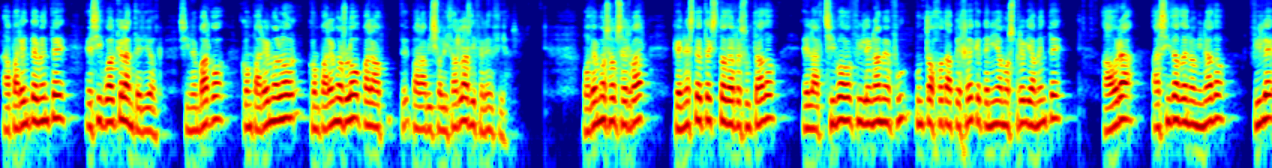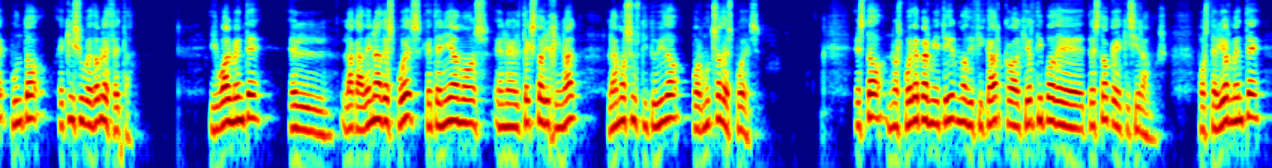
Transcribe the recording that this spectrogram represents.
Aparentemente es igual que el anterior, sin embargo, comparémoslo, comparémoslo para, para visualizar las diferencias. Podemos observar que en este texto de resultado, el archivo filename.jpg que teníamos previamente, ahora ha sido denominado file.xwz. Igualmente, la cadena después que teníamos en el texto original, la hemos sustituido por mucho después. Esto nos puede permitir modificar cualquier tipo de texto que quisiéramos. Posteriormente,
